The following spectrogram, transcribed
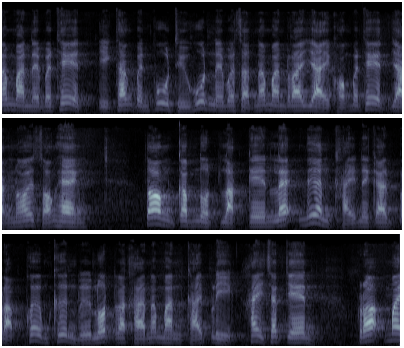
น้ำมันในประเทศ อีกทั้งเป็นผู้ถือหุ้นในบริษัทน้ำมันรายใหญ่ของประเทศอย่างน้อย2แห่ง ต้องกำหนดหลักเกณฑ์และเงื่อนไขในการปรับเพิ่มขึ้น หรือลดราคาน้ำมันขายปลีกให้ชัดเจน เพราะไม่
